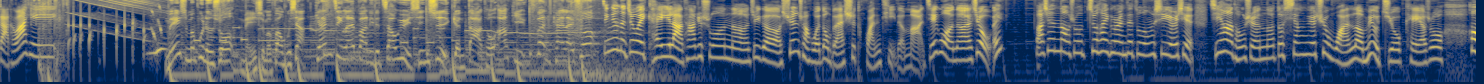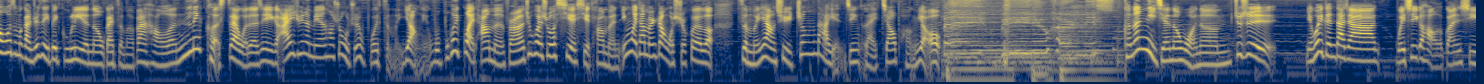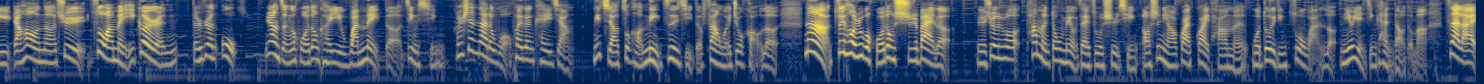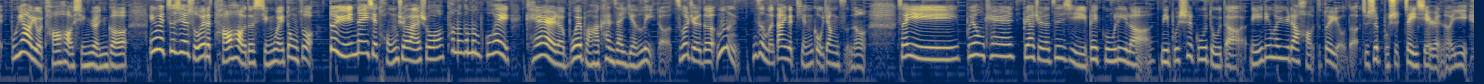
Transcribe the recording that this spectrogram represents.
是大头阿 K。没什么不能说，没什么放不下，赶紧来把你的遭遇、心事跟大头阿 K 分开来说。今天的这位 K 啦，他就说呢，这个宣传活动本来是团体的嘛，结果呢就哎。发现到说就他一个人在做东西，而且其他的同学呢都相约去玩了，没有 JOK 啊。说哦，我怎么感觉自己被孤立了呢？我该怎么办？好了，Nicholas 在我的这个 IG 那边，他说我觉得我不会怎么样诶，我不会怪他们，反而就会说谢谢他们，因为他们让我学会了怎么样去睁大眼睛来交朋友。可能以前的我呢，就是也会跟大家。维持一个好的关系，然后呢，去做完每一个人的任务，让整个活动可以完美的进行。可是现在的我会跟 K 讲，你只要做好你自己的范围就好了。那最后如果活动失败了，也就是说他们都没有在做事情，老师你要怪怪他们，我都已经做完了，你有眼睛看到的吗？再来，不要有讨好型人格，因为这些所谓的讨好的行为动作。对于那一些同学来说，他们根本不会 care 的，不会把他看在眼里的，只会觉得，嗯，你怎么当一个舔狗这样子呢？所以不用 care，不要觉得自己被孤立了，你不是孤独的，你一定会遇到好的队友的，只是不是这些人而已。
